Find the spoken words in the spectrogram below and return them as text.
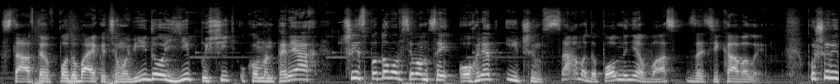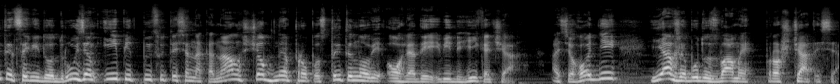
Ставте вподобайку цьому відео і пишіть у коментарях, чи сподобався вам цей огляд і чим саме доповнення вас зацікавили. Поширюйте це відео друзям і підписуйтеся на канал, щоб не пропустити нові огляди від Гікача. А сьогодні я вже буду з вами прощатися.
